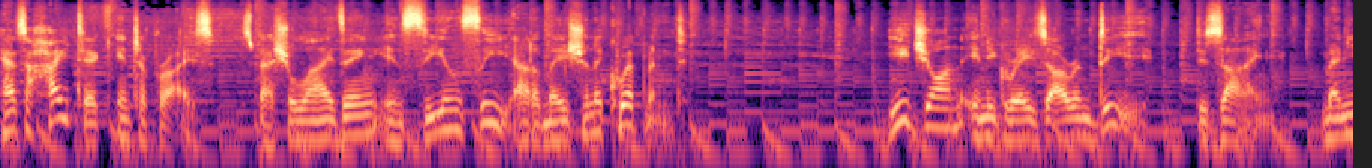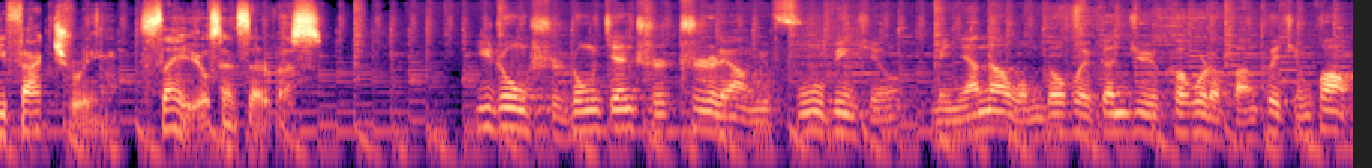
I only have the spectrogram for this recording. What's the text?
As a high-tech enterprise specializing in CNC automation equipment. Ejon integrates R&D, design, manufacturing, sales and service. 一众始终坚持质量与服务并行。每年呢，我们都会根据客户的反馈情况，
